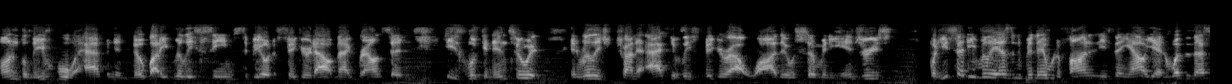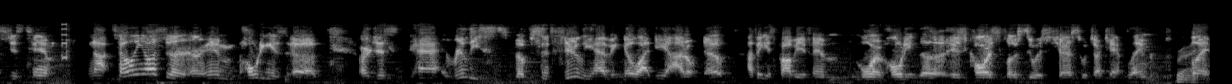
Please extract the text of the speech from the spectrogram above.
unbelievable what happened, and nobody really seems to be able to figure it out. Mack Brown said he's looking into it and really trying to actively figure out why there were so many injuries. But he said he really hasn't been able to find anything out yet, and whether that's just him not telling us or, or him holding his, uh, or just ha- really sincerely having no idea, I don't know. I think it's probably of him more of holding the his cards close to his chest, which I can't blame him. Right. But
